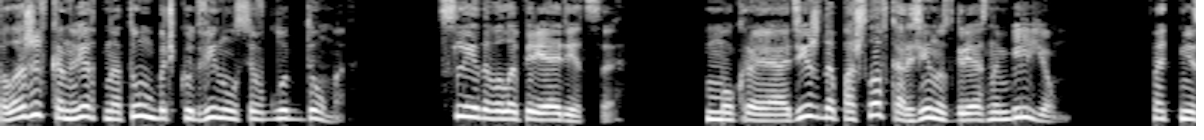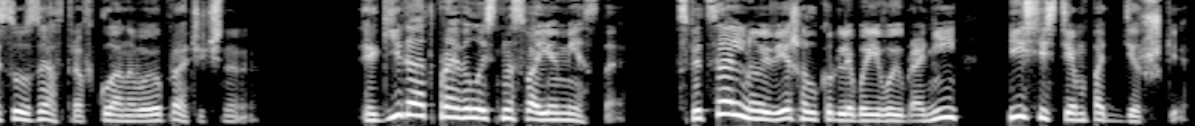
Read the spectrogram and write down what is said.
Положив конверт на тумбочку, двинулся вглубь дома. Следовало переодеться. Мокрая одежда пошла в корзину с грязным бельем. Отнесу завтра в клановую прачечную. Эгида отправилась на свое место, специальную вешалку для боевой брони и систем поддержки.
